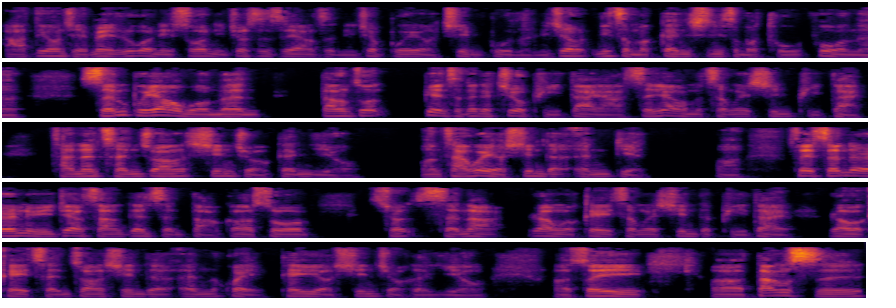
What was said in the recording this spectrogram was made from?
啊，弟兄姐妹，如果你说你就是这样子，你就不会有进步了，你就你怎么更新，你怎么突破呢？神不要我们。当做变成那个旧皮带啊，神要我们成为新皮带，才能盛装新酒跟油，我们才会有新的恩典啊。所以神的儿女一定要常跟神祷告，说：神神啊，让我可以成为新的皮带，让我可以盛装新的恩惠，可以有新酒和油啊。所以呃，当时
